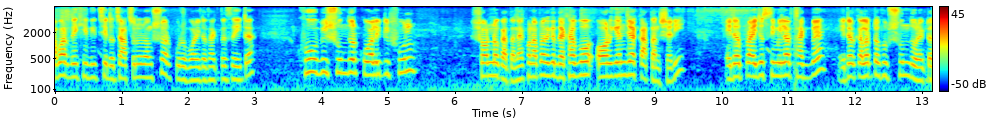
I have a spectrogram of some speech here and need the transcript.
আবার দেখিয়ে দিচ্ছি, এটা হচ্ছে আঁচলের অংশ আর পুরো বডিটা থাকতেছে এইটা। খুবই সুন্দর কোয়ালিটি ফুল স্বর্ণ কাতান। এখন আপনাদেরকে দেখাবো অর্গেঞ্জা কাতান শাড়ি। এটার প্রাইসও সিমিলার থাকবে। এটার কালারটা খুব সুন্দর, একটা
